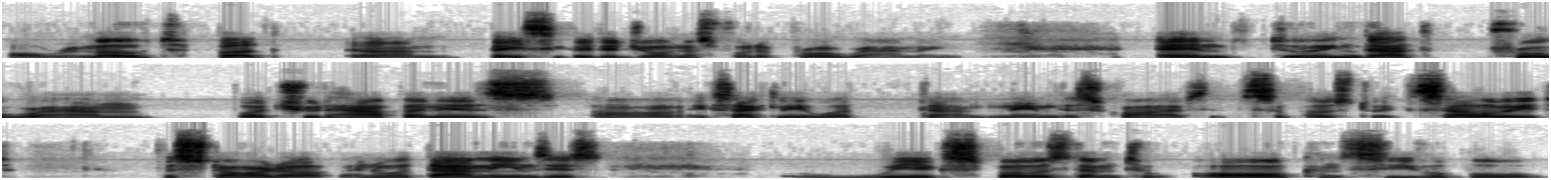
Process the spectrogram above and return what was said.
all remote, but um, basically they join us for the programming. And during that program, what should happen is uh, exactly what the name describes. It's supposed to accelerate the startup. And what that means is we expose them to all conceivable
